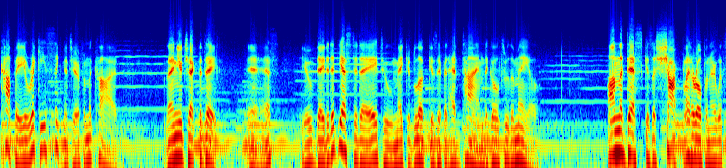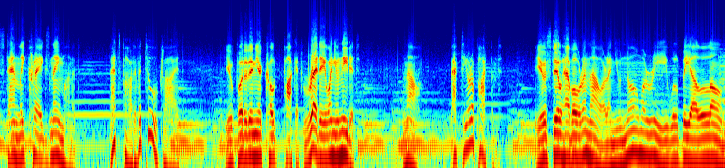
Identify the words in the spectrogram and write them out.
copy Ricky's signature from the card. Then you check the date. Yes, you've dated it yesterday to make it look as if it had time to go through the mail. On the desk is a sharp letter opener with Stanley Craig's name on it. That's part of it, too, Clyde. You put it in your coat pocket, ready when you need it. Now, back to your apartment. You still have over an hour, and you know Marie will be alone.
